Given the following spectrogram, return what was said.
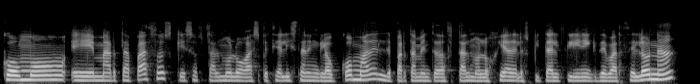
como eh, Marta Pazos, que es oftalmóloga especialista en glaucoma del Departamento de Oftalmología del Hospital Clínic de Barcelona,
